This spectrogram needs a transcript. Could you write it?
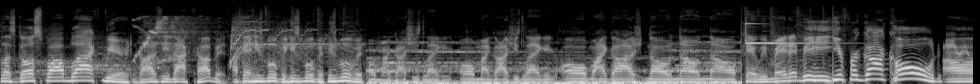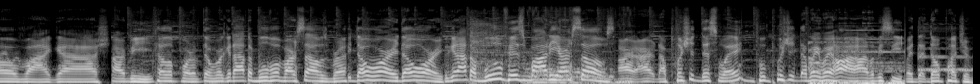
Let's go spawn Blackbeard. Why is he not coming? Okay, he's moving. He's moving. He's moving. Oh my gosh, he's lagging. Oh my gosh, he's lagging. Oh my gosh. No, no, no. Okay, we made it, me. You forgot cold. Oh my gosh. I mean, teleport up there. We're gonna have to move him ourselves, bro. Don't worry, don't worry. We're gonna have to move his body ourselves. All right, all right. Now push it this way. Pu- push it. Wait, wait, hold on, hold on. Let me see. Wait, don't punch him.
